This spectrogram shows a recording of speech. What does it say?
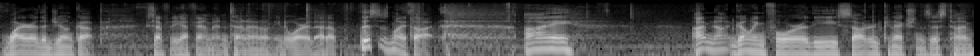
wire the junk up. Except for the FM antenna, I don't need to wire that up. This is my thought. I, I'm not going for the soldered connections this time.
